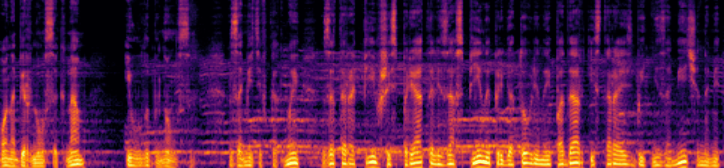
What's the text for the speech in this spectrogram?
Он обернулся к нам и улыбнулся, заметив, как мы, заторопившись, прятали за спины приготовленные подарки и, стараясь быть незамеченными,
